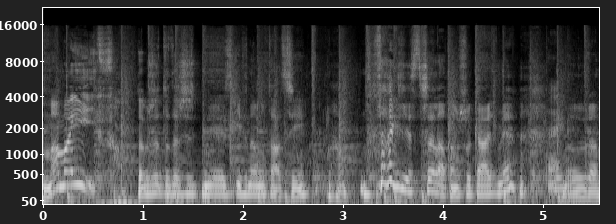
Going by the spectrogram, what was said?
Mama Eve. Dobrze, to też nie jest ich na mutacji. Aha. tak, gdzie strzela, tam szukałeś mnie? Tak. Dobra.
